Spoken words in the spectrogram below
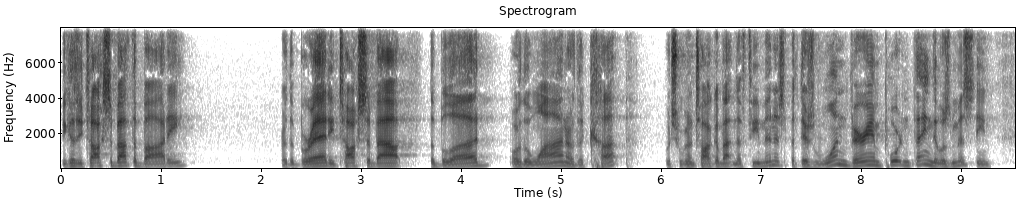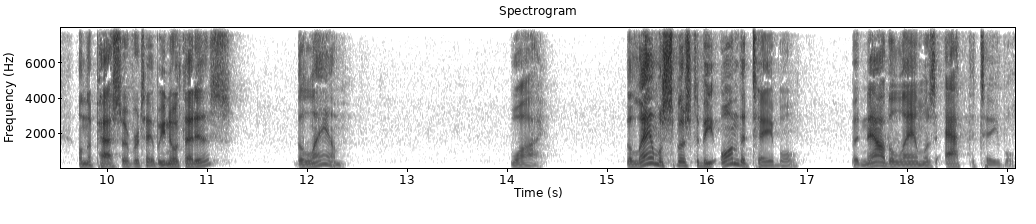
Because he talks about the body or the bread, he talks about the blood or the wine or the cup, which we're going to talk about in a few minutes. But there's one very important thing that was missing on the Passover table. You know what that is? The lamb. Why? The lamb was supposed to be on the table, but now the lamb was at the table.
